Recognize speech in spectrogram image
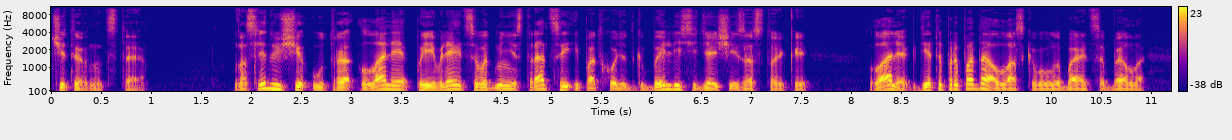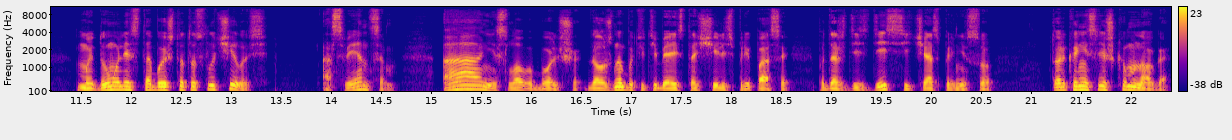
14. На следующее утро Лаля появляется в администрации и подходит к Белли, сидящей за стойкой. «Лаля, где ты пропадал?» — ласково улыбается Белла. «Мы думали, с тобой что-то случилось». «А с Венцем?» «А, ни слова больше. Должно быть, у тебя истощились припасы. Подожди здесь, сейчас принесу. Только не слишком много».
